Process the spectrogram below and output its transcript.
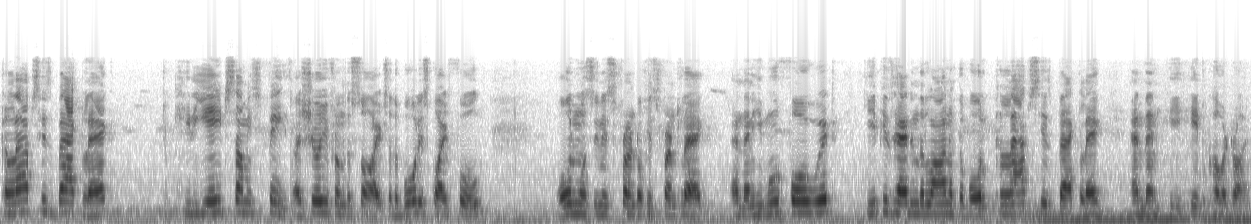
collapse his back leg to create some space. I show you from the side. So the ball is quite full, almost in his front of his front leg, and then he move forward, keep his head in the line of the ball, collapse his back leg, and then he hit cover drive.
